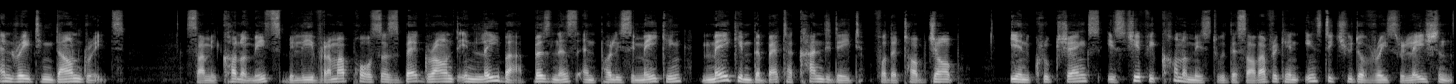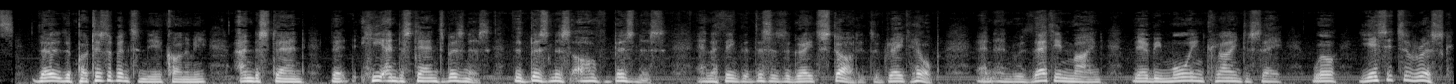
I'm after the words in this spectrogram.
and rating downgrades. Some economists believe Ramaphosa's background in labor, business, and policy making make him the better candidate for the top job. Ian Cruikshanks is chief economist with the South African Institute of Race Relations. The, the participants in the economy understand that he understands business, the business of business. And I think that this is a great start. It's a great help. And, and with that in mind, they'll be more inclined to say, well, yes, it's a risk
